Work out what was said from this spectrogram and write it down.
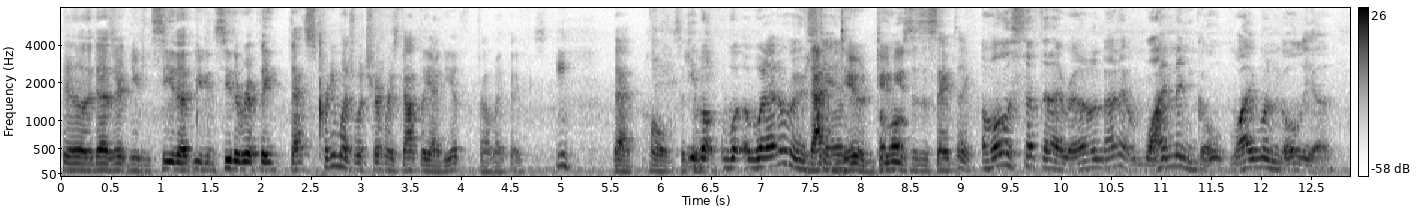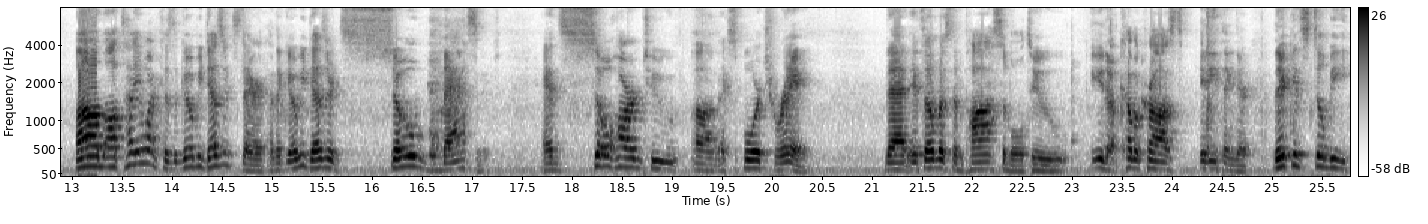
you know the desert. And you can see the you can see the rip. They that's pretty much what tremors got the idea from. I think Hmm. that whole situation. Yeah, situation. but what, what I don't understand. that and Dune. Dune all, uses the same thing. of all the stuff that I read on about it, why Mongol? Why Mongolia? Um, I'll tell you why, because the Gobi Desert's there, and the Gobi Desert's so massive and so hard to um, explore terrain that it's almost impossible to, you know, come across anything there. There could still be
